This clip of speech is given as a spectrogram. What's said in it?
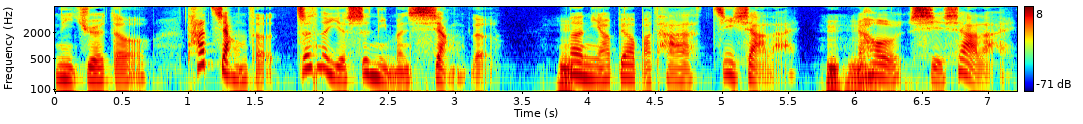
你觉得他讲的真的也是你们想的，嗯，那你要不要把它记下来？”然后写下来，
